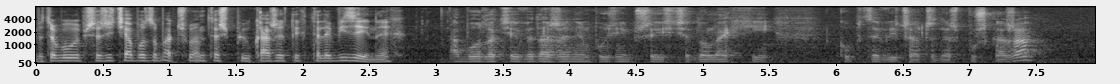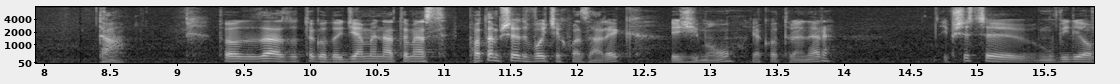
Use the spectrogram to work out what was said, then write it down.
By to były przeżycia, bo zobaczyłem też piłkarzy tych telewizyjnych. A było dla Ciebie wydarzeniem później przyjście do Lechi Kupcewicza czy też Puszkarza? Tak. To zaraz do tego dojdziemy. Natomiast potem przyszedł Wojciech Łazarek zimą jako trener. I wszyscy mówili o,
